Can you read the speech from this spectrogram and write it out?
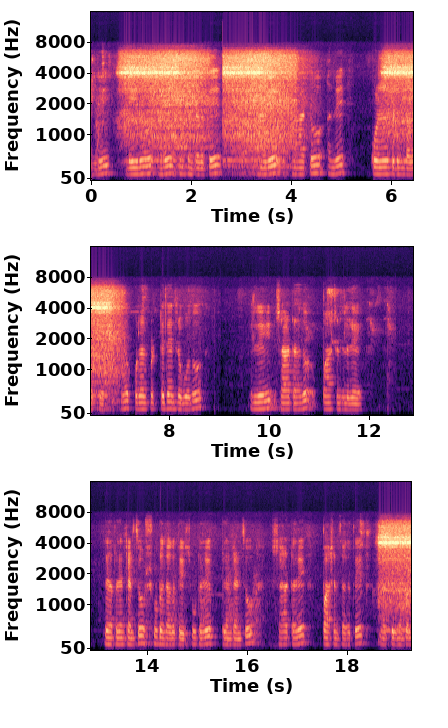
ಇಲ್ಲಿ ಡೈರು ಅಂದರೆ ಜಿಂಕೆ ಅಂತಾಗುತ್ತೆ ಹಾಗೆ ಆಟೋ ಅಂದರೆ ಕೊಲ್ಲಲ್ಪಟ್ಟಿದ್ದಾಗುತ್ತೆ ಅಂದರೆ ಕೊಲ್ಲಲ್ಪಟ್ಟಿದೆ ಅಂತ ಹೇಳಬಹುದು. ಇಲ್ಲಿ ಶಾರ್ಟ್ ಅನ್ನೋದು ಪಾಸ್ಟ್ ಟೆನ್ಸಲ್ಲಿದೆ ಪ್ರೆಸೆಂಟ್ ಟೆನ್ಸು ಶೂಟ್ ಅಂತ ಆಗುತ್ತೆ ಶೂಟ್ ಅಂದ್ರೆ ಪ್ರೆಸೆಂಟ್ ಟೆನ್ಸು ಶಾರ್ಟ್ ಅಂದರೆ ಪಾಸ್ಟ್ ಟೆನ್ಸ್ ಆಗುತ್ತೆ ಮತ್ತೆ example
